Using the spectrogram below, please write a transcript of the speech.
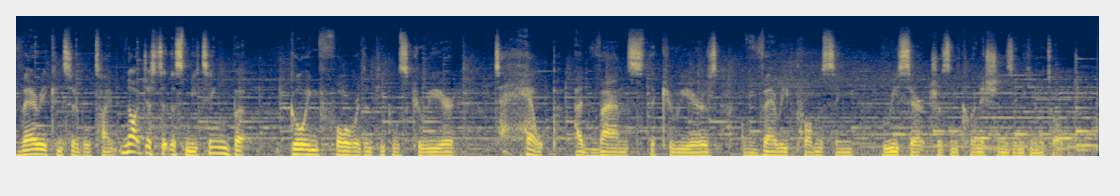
very considerable time, not just at this meeting, but going forward in people's career to help advance the careers of very promising researchers and clinicians in haematology.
